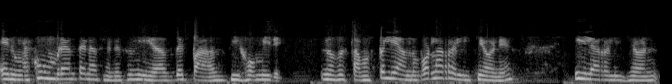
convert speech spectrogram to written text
en una cumbre ante Naciones Unidas de Paz dijo, mire, nos estamos peleando por las religiones y la religión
